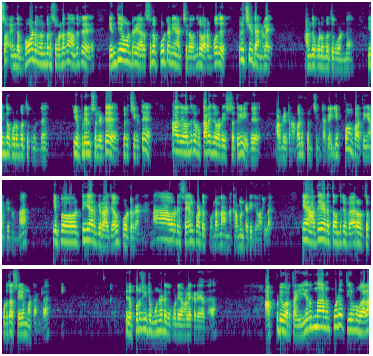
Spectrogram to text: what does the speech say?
ஸோ இந்த போர்டு மெம்பர்ஸுக்குள்ள தான் வந்துட்டு இந்திய ஒன்றிய அரசில் கூட்டணி ஆட்சியில் வந்துட்டு வரும்போது பிரிச்சுக்கிட்டாங்களே. அந்த குடும்பத்துக்கு ஒன்று இந்த குடும்பத்துக்கு ஒன்று இப்படின்னு சொல்லிட்டு பிரிச்சுக்கிட்டு அது வந்துட்டு கலைஞரோட இஷ்டத்துக்கு இது அப்படின்ற மாதிரி பிரிச்சுக்கிட்டாங்க. இப்போ பார்த்தீங்க அப்படின்னோம்னா இப்போ டிஆர்பி ராஜாவை போட்டிருக்காங்க. நான் அவருடைய செயல்பாட்டுக்குள்ளெல்லாம் நான் கமெண்ட் அடிக்க வரல. ஏன் அதே இடத்த வந்துட்டு வேற ஒருத்தர் கொடுத்தா செய்ய மாட்டாங்களா? இதை புரிஞ்சுக்கிட்டு முன்னெடுக்கக்கூடியவங்களே கிடையாதா. அப்படி ஒருத்தன் இருந்தாலும் கூட திமுகல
